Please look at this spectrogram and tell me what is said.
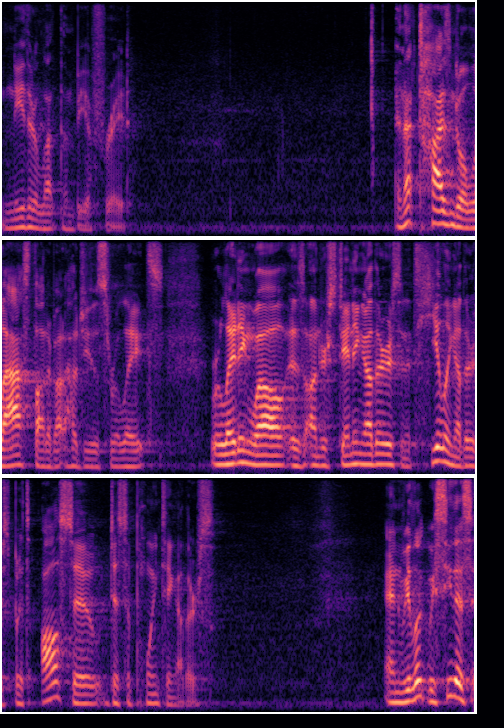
neither let them be afraid. And that ties into a last thought about how Jesus relates. Relating well is understanding others and it's healing others, but it's also disappointing others. And we look, we see this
